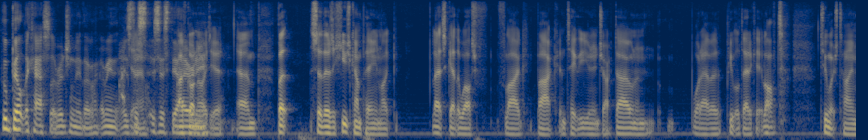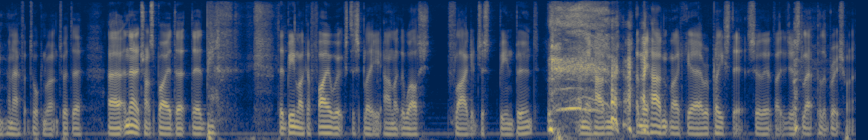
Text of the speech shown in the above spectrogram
Who built the castle originally, though? I mean, is don't this know. is this the I've got no idea. Um, but so there's a huge campaign like, let's get the Welsh flag back and take the Union Jack down and whatever. People dedicate a lot too much time and effort talking about it on Twitter. Uh, and then it transpired that there'd been there'd been like a fireworks display and like the Welsh flag had just been burnt and they hadn't and they hadn't like uh, replaced it so they like, just let put the British one up.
